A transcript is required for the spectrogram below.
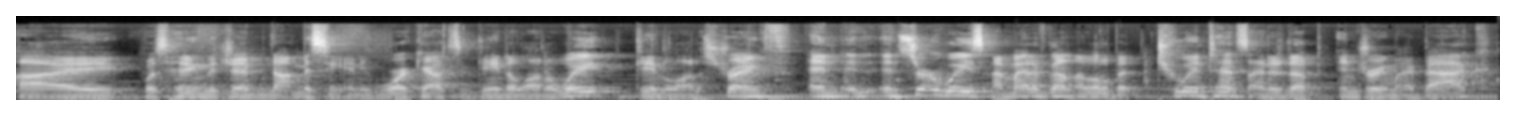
I was hitting the gym, not missing any workouts, and gained a lot of weight, gained a lot of strength. And in, in certain ways, I might have gone a little bit too intense. I ended up injuring my back,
